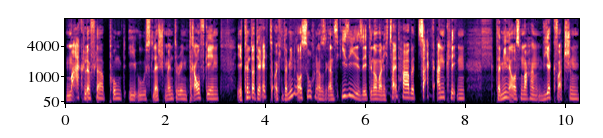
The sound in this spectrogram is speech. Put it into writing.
marklöffler.eu slash mentoring draufgehen. Ihr könnt da direkt euch einen Termin raussuchen, also ganz easy. Ihr seht genau, wann ich Zeit habe. Zack, anklicken, Termin ausmachen, wir quatschen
